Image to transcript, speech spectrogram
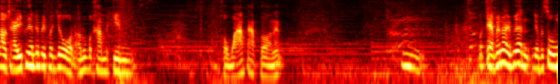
เราใช้เพื่อนให้เป็นประโยชน์เอาลูกประคำไปกินขอวาร์ปกลับก่อนนะมาแจกให้หน่อยเพื่อนเดี๋ยวมาซูม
